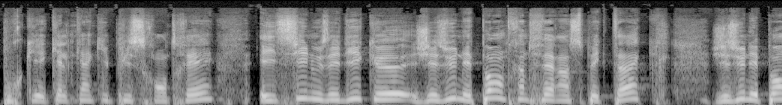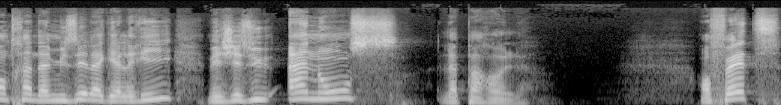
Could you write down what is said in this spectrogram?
pour qu'il y ait quelqu'un qui puisse rentrer. Et ici, il nous est dit que Jésus n'est pas en train de faire un spectacle, Jésus n'est pas en train d'amuser la galerie, mais Jésus annonce la parole. En fait,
